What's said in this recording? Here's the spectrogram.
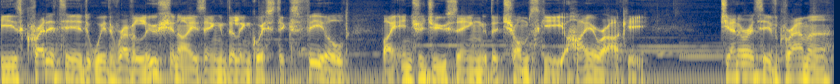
He is credited with revolutionizing the linguistics field by introducing the Chomsky hierarchy, generative grammar,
